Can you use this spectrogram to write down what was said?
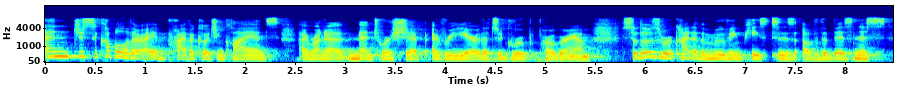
and just a couple other, I had private coaching clients. I run a mentorship every year that's a group program. So those were were kind of the moving pieces of the business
